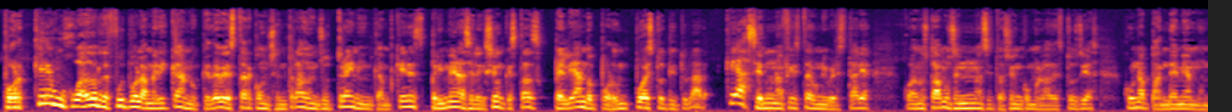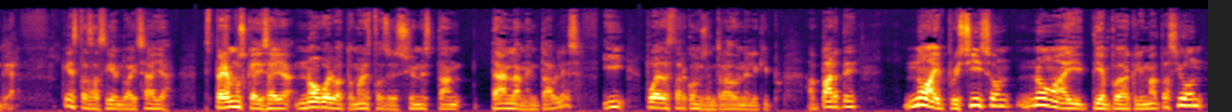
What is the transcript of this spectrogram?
¿Por qué un jugador de fútbol americano que debe estar concentrado en su training camp, que eres primera selección, que estás peleando por un puesto titular, qué hace en una fiesta universitaria cuando estamos en una situación como la de estos días con una pandemia mundial? ¿Qué estás haciendo, Isaiah? Esperemos que Isaiah no vuelva a tomar estas decisiones tan, tan lamentables y pueda estar concentrado en el equipo. Aparte, no hay preseason, no hay tiempo de aclimatación.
